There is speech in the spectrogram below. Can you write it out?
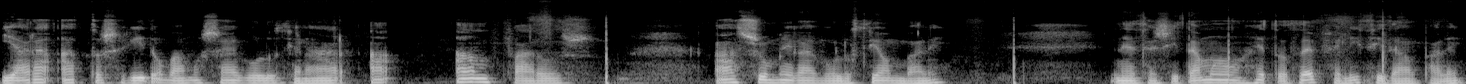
Y ahora acto seguido vamos a evolucionar a Ampharos a su mega evolución, ¿vale? Necesitamos objetos de felicidad, ¿vale?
